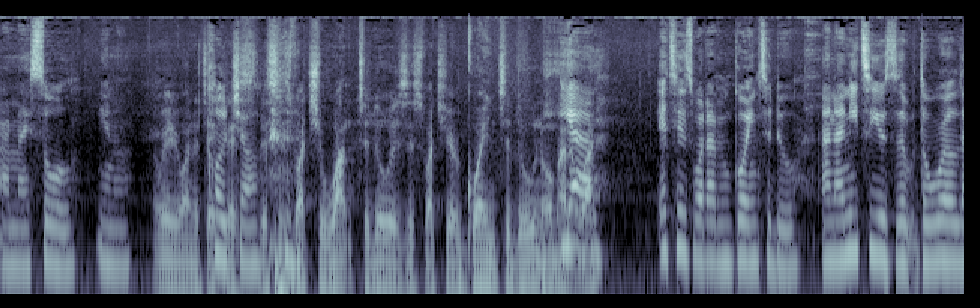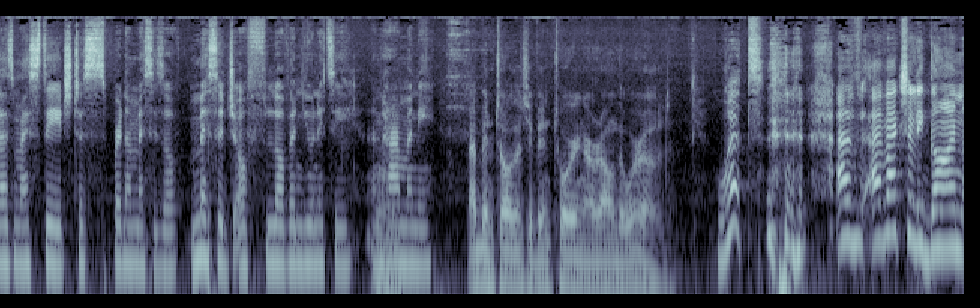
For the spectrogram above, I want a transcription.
are my soul, you know. Where you want to take Culture. this? This is what you want to do. Is this what you're going to do, no matter yeah, what? it is what I'm going to do, and I need to use the, the world as my stage to spread a message of message of love and unity and Mhm. harmony. I've been told that you've been touring around the world. What? I've I've actually gone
